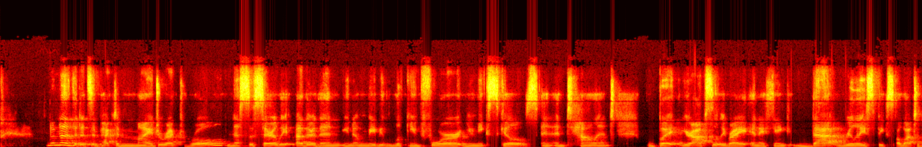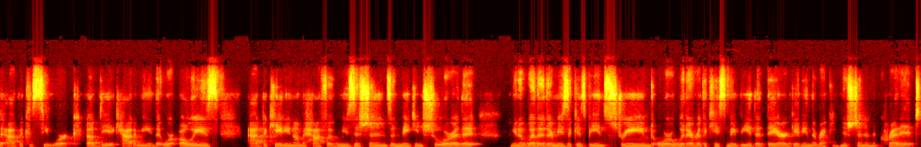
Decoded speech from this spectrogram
I don't know that it's impacted my direct role necessarily, other than, you know, maybe looking for unique skills and, and, talent. But you're absolutely right. And I think that really speaks a lot to the advocacy work of the Academy, that we're always advocating on behalf of musicians and making sure that you know whether their music is being streamed or whatever the case may be that they are getting the recognition and the credit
